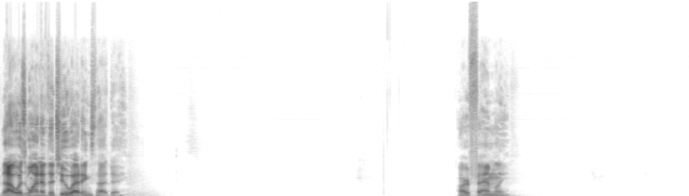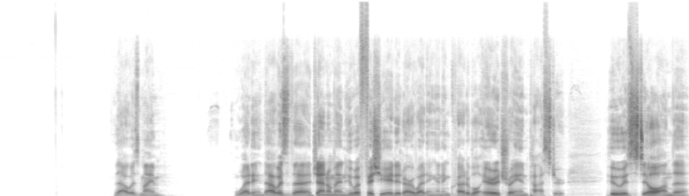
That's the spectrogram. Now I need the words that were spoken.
That was one of the two weddings that day. Our family. That was my wedding. That was the gentleman who officiated our wedding, an incredible Eritrean pastor who is still on the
